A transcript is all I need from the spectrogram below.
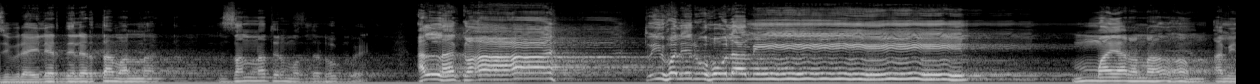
জিব্রাইলের দিলের তামান্না জান্নাতের মধ্যে ঢুকবে। আল্লাহ তুই হলি রুহুল আমিন। মায়ার নাম আমি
